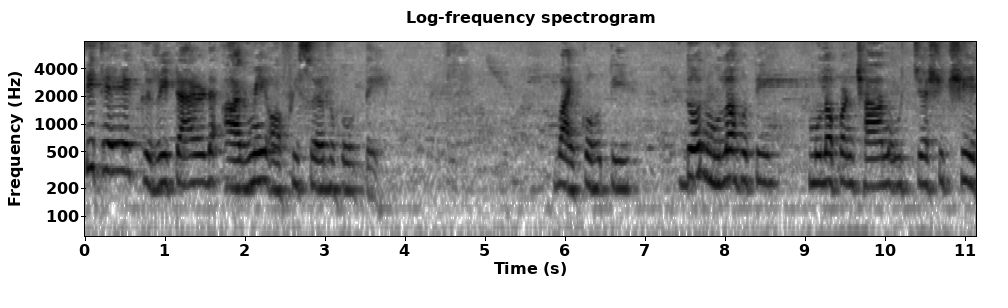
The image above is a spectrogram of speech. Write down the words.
तिथे एक रिटायर्ड आर्मी ऑफिसर होते. बायको होती दोन मुलं होती. मुलं पण छान उच्च शिक्षित.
